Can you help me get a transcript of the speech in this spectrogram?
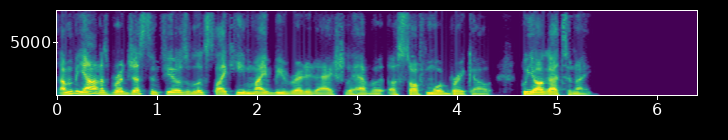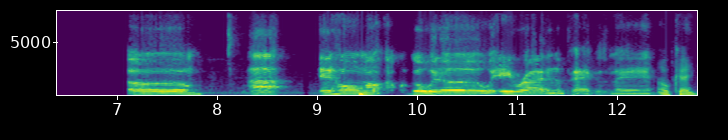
I'm gonna be honest, bro. Justin Fields looks like he might be ready to actually have a, a sophomore breakout. Who y'all got tonight? Um, I at home, I'm, I'm gonna go with uh with A Rod and the Packers, man. Okay.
